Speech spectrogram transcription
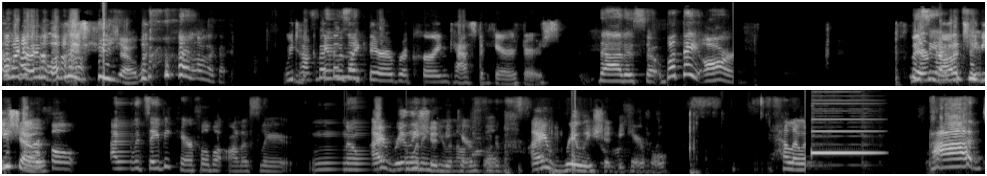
oh my god, I love that TV show. I love that. We talk about It them was like they're a recurring cast of characters. That is so, but they are. They're see, not a TV show. Careful. I would say be careful, but honestly, no. I really should be careful. look at this. I really should be careful. Hello, Pat.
